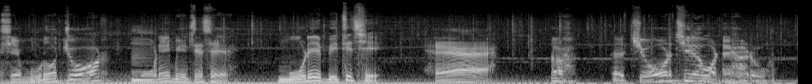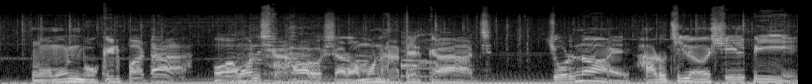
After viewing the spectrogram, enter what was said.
সে বুড়ো চোর মরে বেঁচেছে। মোড়ে বেঁচেছে? হ্যাঁ। চোর ছিল বটে হারু। অমন বুকের পাটা অমন সাহস আর অমন হাতের কাজ। চোর নয় হাড়ু ছিল শিল্পী।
